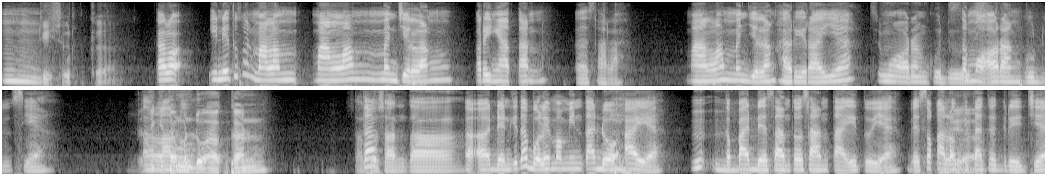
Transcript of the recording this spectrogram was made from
Mhm. di surga. Kalau ini tuh kan malam malam menjelang peringatan eh, salah. Malam menjelang hari raya Semua orang kudus. semua orang kudus ya. Jadi kita Lalu- mendoakan Santo Santa, dan kita boleh meminta doa ya Mm-mm. kepada Santo Santa itu ya. Besok kalau Iya. kita ke gereja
